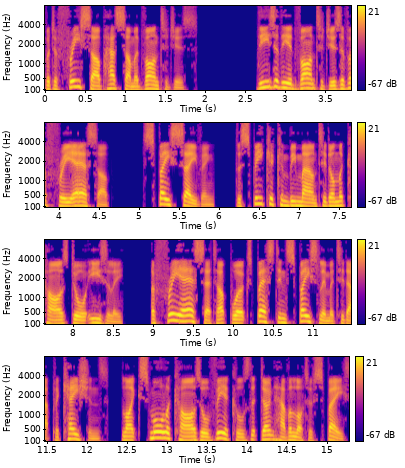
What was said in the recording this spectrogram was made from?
but a free sub has some advantages. These are the advantages of a free air sub. Space saving. The speaker can be mounted on the car's door easily. A free air setup works best in space-limited applications, like smaller cars or vehicles that don't have a lot of space.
